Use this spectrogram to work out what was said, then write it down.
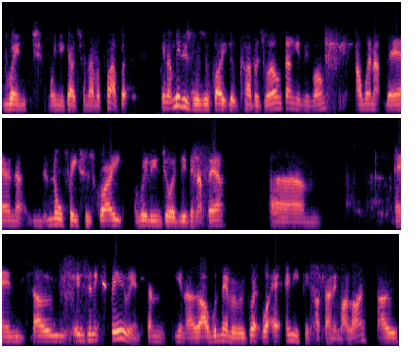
wrench when you go to another club. But you know, Middlesbrough was a great little club as well. Don't get me wrong. I went up there, and uh, the North East was great. I really enjoyed living up there. Um, and so it was an experience, and you know, I would never regret what anything I've done in my life. So,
